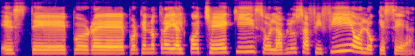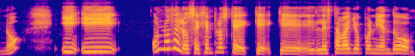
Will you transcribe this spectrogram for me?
este por eh, porque no traía el coche X o la blusa fifi o lo que sea, ¿no? Y, uno de los ejemplos que, que le estaba yo poniendo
